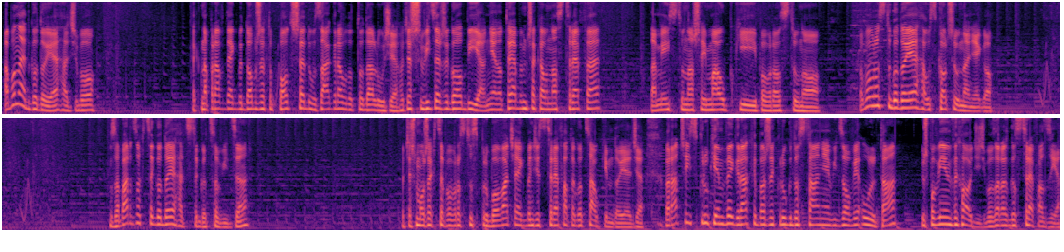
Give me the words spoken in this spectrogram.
Albo nawet go dojechać, bo tak naprawdę jakby dobrze to podszedł, zagrał, to to da luzie. Chociaż widzę, że go obija. Nie, no to ja bym czekał na strefę, na miejscu naszej małpki i po prostu, no... To po prostu go dojechał, skoczył na niego. Za bardzo chcę go dojechać z tego, co widzę. Chociaż może chcę po prostu spróbować, a jak będzie strefa, to go całkiem dojedzie. Raczej z Krukiem wygra, chyba że Kruk dostanie, widzowie, ulta. Już powinien wychodzić, bo zaraz go strefa zje.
